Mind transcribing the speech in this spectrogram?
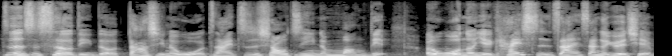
真的是彻底的打醒了我在直销经营的盲点，而我呢也开始在三个月前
